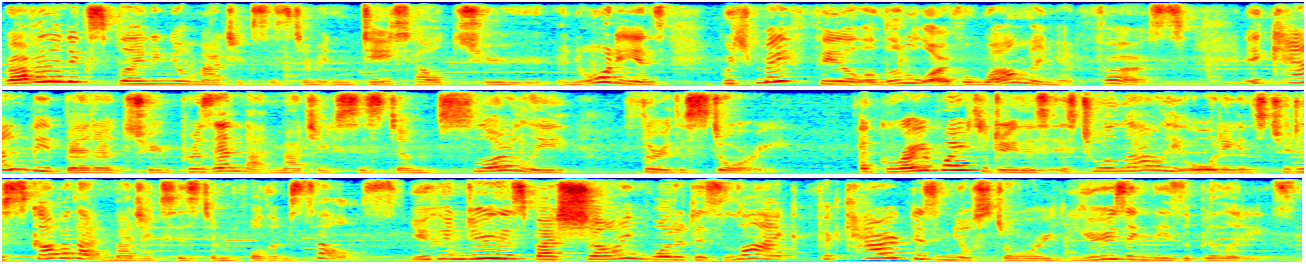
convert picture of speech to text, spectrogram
Rather than explaining your magic system in detail to an audience, which may feel a little overwhelming at first, it can be better to present that magic system slowly through the story. A great way to do this is to allow the audience to discover that magic system for themselves. You can do this by showing what it is like for characters in your story using these abilities.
